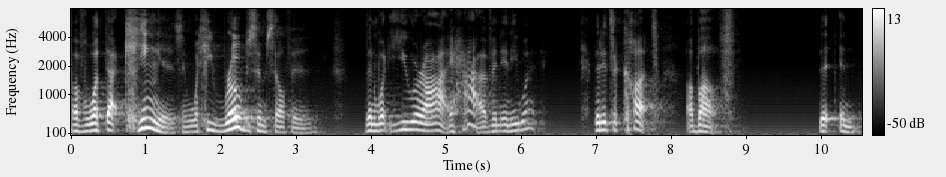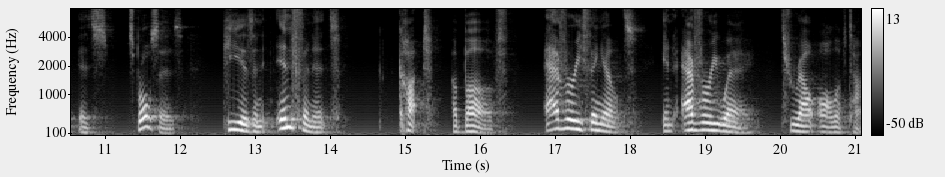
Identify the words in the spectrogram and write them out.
of what that king is and what he robes himself in than what you or I have in any way. That it's a cut above. That, and as Sproul says, he is an infinite cut above everything else in every way throughout all of time.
